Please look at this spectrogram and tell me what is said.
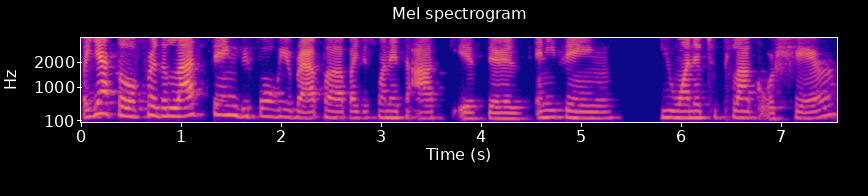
But yeah, so for the last thing before we wrap up, I just wanted to ask if there's anything you wanted to plug or share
